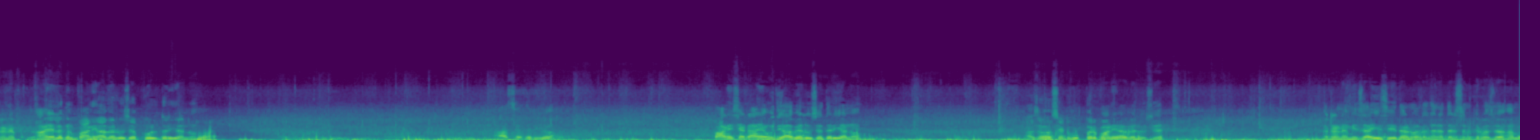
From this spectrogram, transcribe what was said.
અહીંયા લગન પાણી આવેલું છે ફૂલ દરિયાનું. આ છે દરિયો. પાણી સેટ અહીંયા સુધી આવેલું છે દરિયાનું. આ જો સેટ ઉપર પાણી આવેલું છે. અટાણે અમે જઈએ છીએ દાણવા દાદાના દર્શન કરવા. જો આમ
